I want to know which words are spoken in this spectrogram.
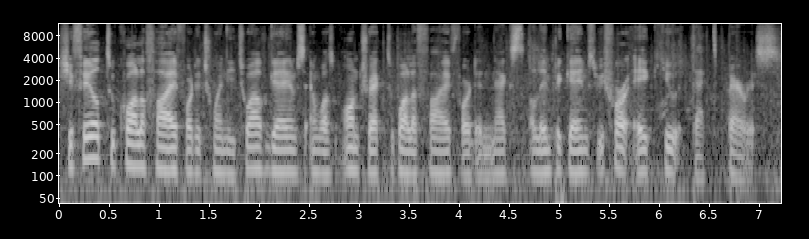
She failed to qualify for the 2012 games and was on track to qualify for the next Olympic games before AQ attacked Paris.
